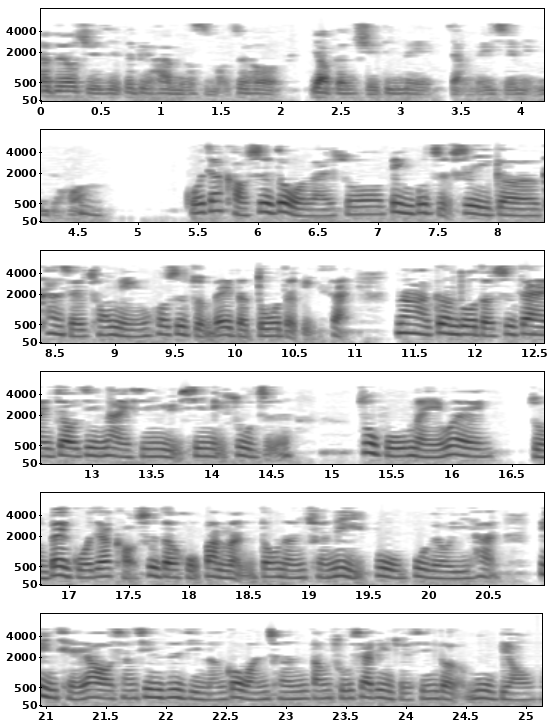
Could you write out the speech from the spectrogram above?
那最后学姐这边还有没有什么最后要跟学弟妹讲的一些勉励的话？国家考试对我来说，并不只是一个看谁聪明或是准备的多的比赛，那更多的是在较劲耐心与心理素质。祝福每一位准备国家考试的伙伴们都能全力以赴，不留遗憾，并且要相信自己能够完成当初下定决心的目标。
